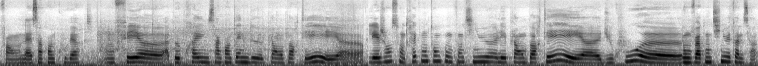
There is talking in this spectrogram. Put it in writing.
enfin, on a 50 couvertes. On fait à peu près une cinquantaine de plats emportés et les gens sont très contents qu'on continue les plats emportés et du coup, on va continuer comme ça.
